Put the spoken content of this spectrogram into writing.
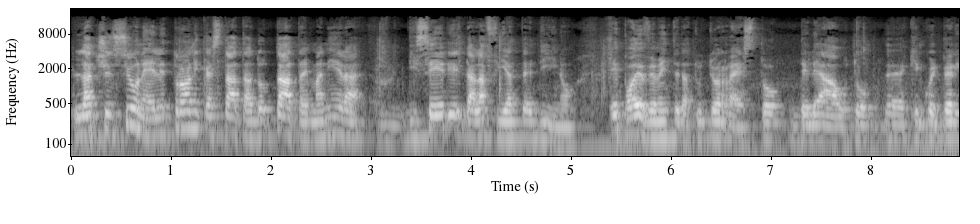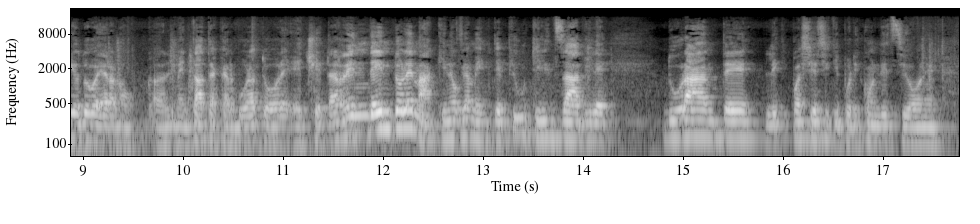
l'accensione elettronica è stata adottata in maniera di serie dalla Fiat Dino e poi ovviamente da tutto il resto delle auto eh, che in quel periodo erano alimentate a carburatore, eccetera, rendendo le macchine ovviamente più utilizzabili durante le, qualsiasi tipo di condizione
